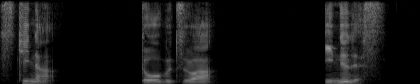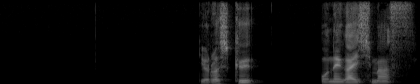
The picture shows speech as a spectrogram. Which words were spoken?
好きな動物は犬です。よろしくお願いします。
